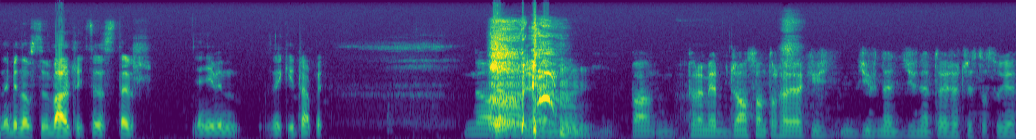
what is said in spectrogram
nie będą z tym walczyć, to jest też, ja nie wiem z jakiej czapy. No, nie wiem, no, pan premier Johnson trochę jakieś dziwne, dziwne te rzeczy stosuje.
